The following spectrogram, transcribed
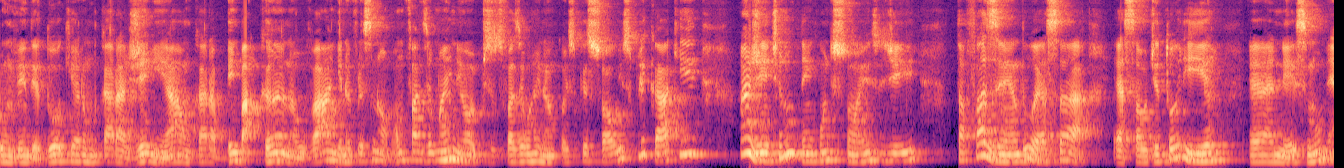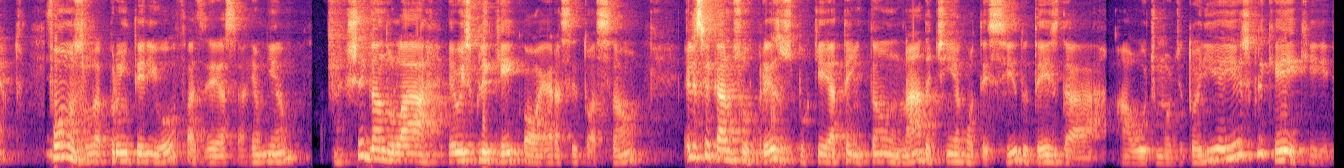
para um vendedor que era um cara genial, um cara bem bacana, o Wagner, eu falei assim, não, vamos fazer uma reunião, eu preciso fazer uma reunião com esse pessoal e explicar que a gente não tem condições de estar tá fazendo essa, essa auditoria é, nesse momento. Fomos lá para o interior fazer essa reunião, chegando lá eu expliquei qual era a situação, eles ficaram surpresos porque até então nada tinha acontecido desde a, a última auditoria e eu expliquei que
